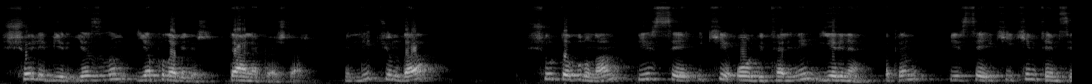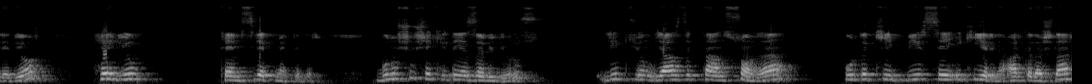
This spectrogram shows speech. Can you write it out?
şöyle bir yazılım yapılabilir değerli arkadaşlar. Lityumda şurada bulunan 1S2 orbitalinin yerine bakın 1S2'yi kim temsil ediyor? Helyum temsil etmektedir. Bunu şu şekilde yazabiliyoruz. Lityum yazdıktan sonra buradaki 1S2 yerine arkadaşlar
